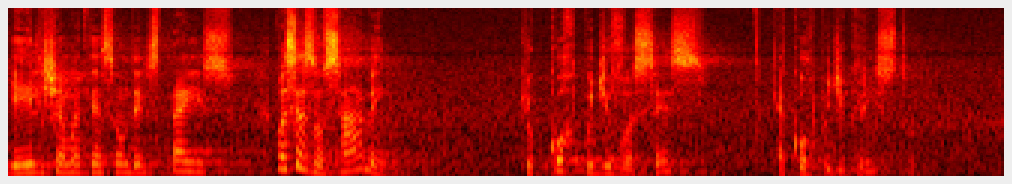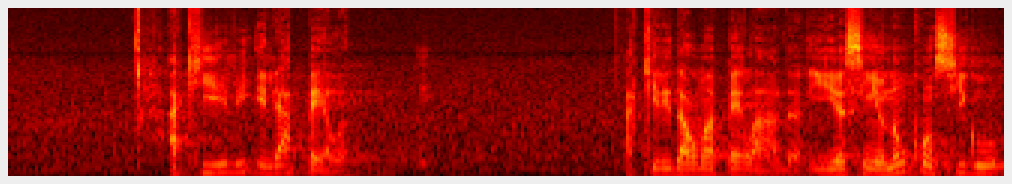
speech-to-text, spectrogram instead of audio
E aí ele chama a atenção deles para isso. Vocês não sabem que o corpo de vocês é corpo de Cristo? Aqui ele, ele apela. Aqui ele dá uma apelada. E assim, eu não consigo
